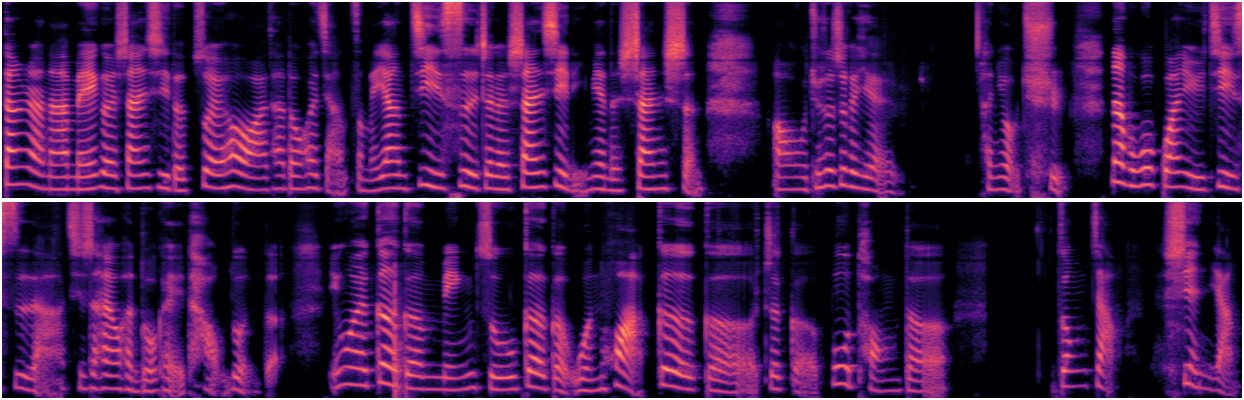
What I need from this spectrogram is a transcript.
当然啦，每一个山系的最后啊，他都会讲怎么样祭祀这个山系里面的山神哦。我觉得这个也很有趣。那不过关于祭祀啊，其实还有很多可以讨论的，因为各个民族、各个文化、各个这个不同的宗教信仰，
